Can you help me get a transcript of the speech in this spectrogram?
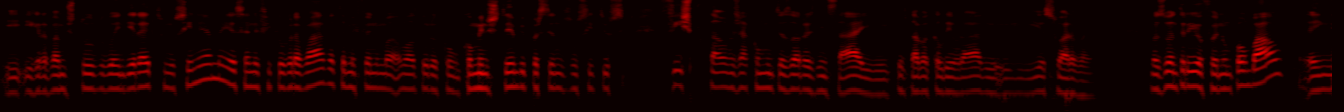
e, e gravamos tudo em direto no cinema e a cena ficou gravada. Também foi numa uma altura com, com menos tempo e parecendo-nos um sítio fixe porque estávamos já com muitas horas de ensaio e aquilo estava calibrado e, e ia soar bem. Mas o anterior foi num Pombal, em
